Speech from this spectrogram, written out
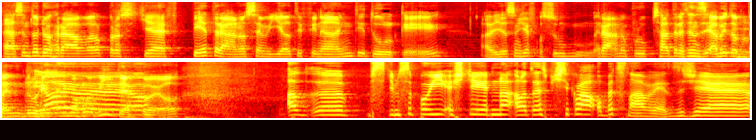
A já jsem to dohrával prostě v pět ráno jsem viděl ty finální titulky a věděl jsem, že v 8 ráno půjdu psát recenzi, aby to ten druhý Jo, den mohlo jo, být, jo. jako jo. A uh, s tím se pojí ještě jedna, ale to je spíš taková obecná věc, že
